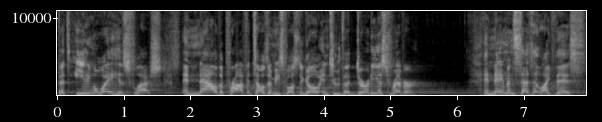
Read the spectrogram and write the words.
that's eating away his flesh. And now the prophet tells him he's supposed to go into the dirtiest river. And Naaman says it like this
